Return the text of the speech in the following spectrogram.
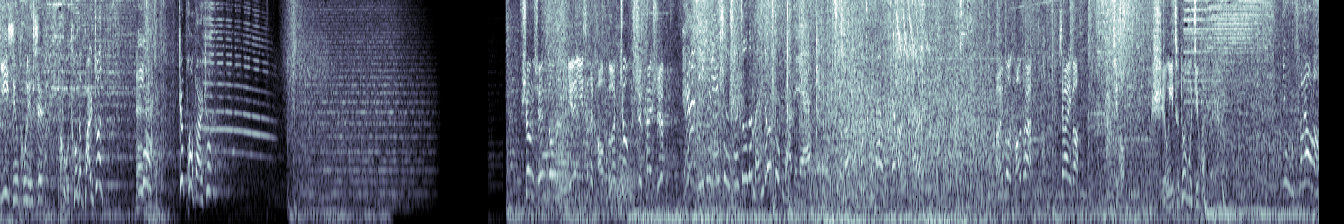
一星图灵师，普通的板砖。哎呦，这破板砖！圣玄宗五年一次的考核正式开始。一个连圣玄宗的门都入不了的人，竟然敢不崇拜我家王腾？白墨淘汰，下一个。系统，使用一次顿悟机会。第五层料了。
